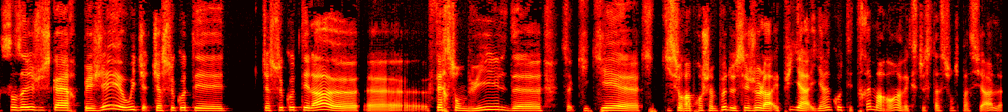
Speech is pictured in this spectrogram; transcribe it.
sans aller jusqu'à RPG, oui, tu as ce côté tu as ce côté-là, euh, euh, faire son build, euh, qui, qui, est, qui, se rapproche un peu de ces jeux-là. Et puis, il y a, y a, un côté très marrant avec cette station spatiale.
